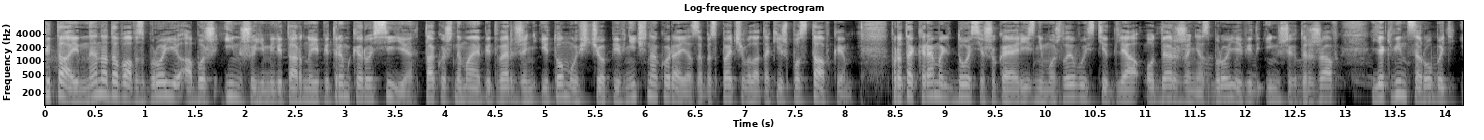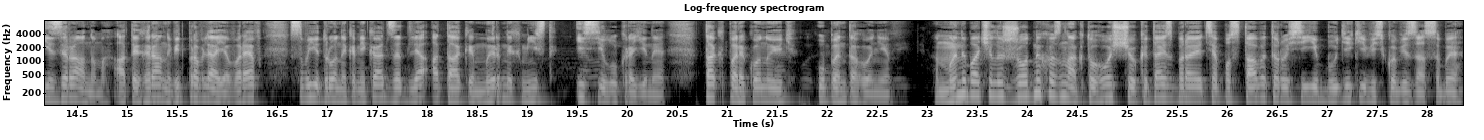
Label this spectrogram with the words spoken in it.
Китай не надавав зброї або ж іншої мілітарної підтримки Росії. Також немає підтверджень і тому, що Північна Корея забезпечувала такі ж поставки. Проте Кремль досі шукає різні можливості для одержання зброї від інших держав, як він це робить із Іраном. А Тегеран відправляє в РФ свої дрони камікадзе для атаки мирних міст і сіл України. Так переконують у Пентагоні. Ми не бачили жодних ознак того, що Китай збирається поставити Росії будь-які військові засоби.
